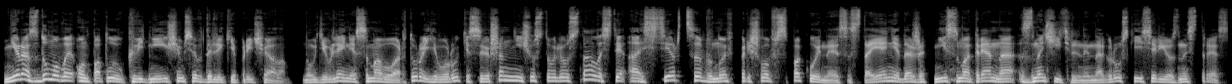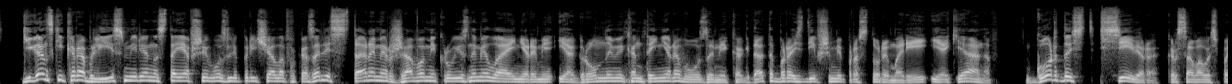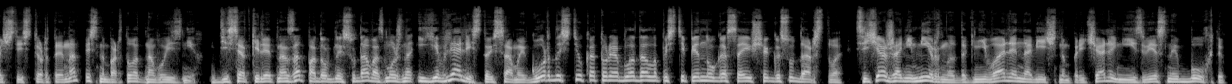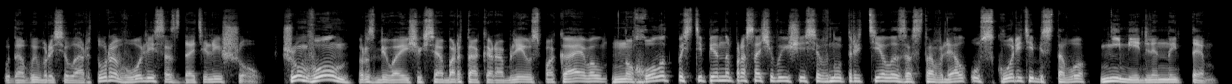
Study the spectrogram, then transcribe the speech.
Не раздумывая, он поплыл к виднеющимся вдалеке причалам. На удивление самого Артура его руки совершенно не чувствовали усталости, а сердце вновь пришло в спокойное состояние, даже несмотря на значительные нагрузки и серьезный стресс. Гигантские корабли, смиренно стоявшие возле причалов, оказались старыми ржавыми круизными лайнерами и огромными контейнеровозами, когда-то бороздившими просторы морей и океанов. «Гордость Севера» красовалась почти стертая надпись на борту одного из них. Десятки лет назад подобные суда, возможно, и являлись той самой гордостью, которой обладало постепенно угасающее государство. Сейчас же они мирно догнивали на вечном причале неизвестной бухты, куда выбросил Артура волей создателей шоу. Шум волн, разбивающихся о борта кораблей, успокаивал, но холод, постепенно просачивающийся внутрь тела, заставлял ускорить и без того немедленный темп.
